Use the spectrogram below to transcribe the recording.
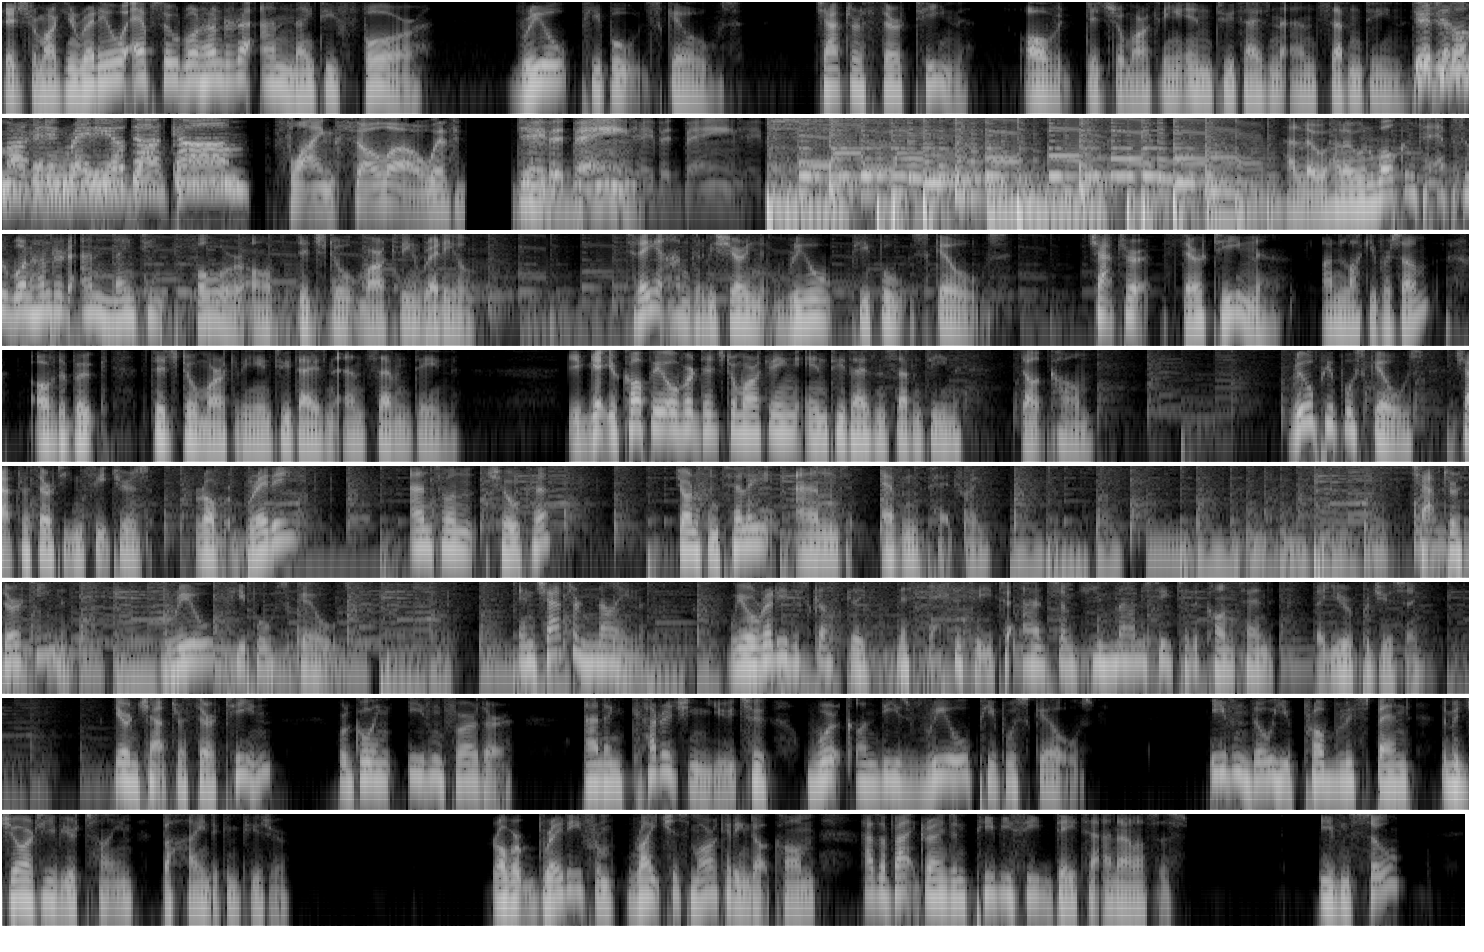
Digital Marketing Radio, episode 194 Real People Skills, chapter 13 of Digital Marketing in 2017. DigitalMarketingRadio.com. Flying Solo with David Bain. David Bain. Hello, hello, and welcome to episode 194 of Digital Marketing Radio. Today I'm going to be sharing real people skills. Chapter 13, unlucky for some, of the book Digital Marketing in 2017. You can get your copy over at digitalmarketingin2017.com. Real People Skills, Chapter 13 features Robert Brady, Anton Shulke, Jonathan Tilley, and Evan Petrie. Chapter 13 Real People Skills. In Chapter 9, we already discussed the necessity to add some humanity to the content that you're producing. Here in Chapter 13, we're going even further and encouraging you to work on these real people skills, even though you probably spend the majority of your time behind a computer. Robert Brady from righteousmarketing.com has a background in PPC data analysis. Even so,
